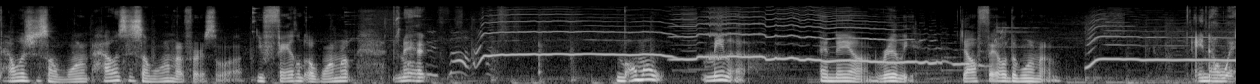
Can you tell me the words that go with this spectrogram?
that was just a warm how is this a warm up first of all? You failed a warm up? Man Momo Mina and Nayeon, really. Y'all failed the warm up. Ain't no way.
